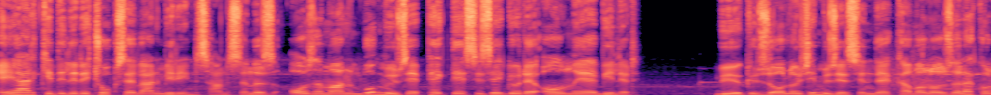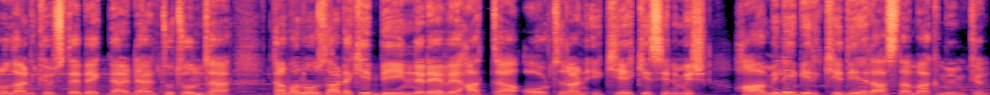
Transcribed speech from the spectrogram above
Eğer kedileri çok seven bir insansınız o zaman bu müze pek de size göre olmayabilir. Büyük Zooloji Müzesi'nde kavanozlara konulan köstebeklerden tutun da kavanozlardaki beyinlere ve hatta ortadan ikiye kesilmiş hamile bir kediye rastlamak mümkün.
